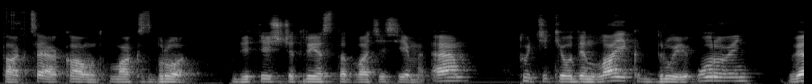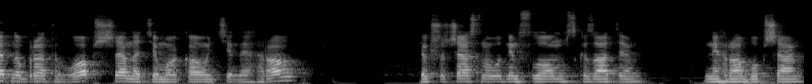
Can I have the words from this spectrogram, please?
Так, це аккаунт MaxBro 2327M. Тут тільки один лайк, другий уровень. Видно, брат вообще на цьому аккаунті не грав. Якщо чесно, одним словом сказати, не грав вообще.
